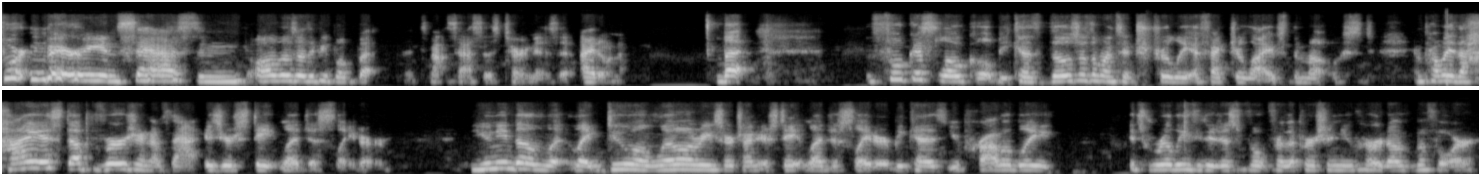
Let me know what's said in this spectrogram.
Fortenberry and Sasse and all those other people, but it's not Sasse's turn, is it? I don't know. But focus local because those are the ones that truly affect your lives the most. And probably the highest up version of that is your state legislator. You need to like do a little research on your state legislator because you probably it's really easy to just vote for the person you heard of before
